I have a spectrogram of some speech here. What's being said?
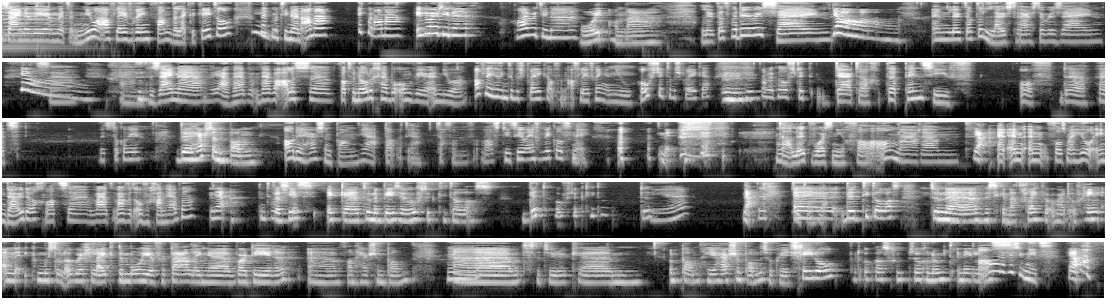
we zijn er weer met een nieuwe aflevering van De Lekke Ketel. Met Martine en Anna. Ik ben Anna. Ik ben Martine. Hoi Martine. Hoi Anna. Leuk dat we er weer zijn. Ja. En leuk dat de luisteraars er weer zijn. Ja. Dus, eh, ehm, we, zijn, eh, ja, we, hebben, we hebben alles eh, wat we nodig hebben om weer een nieuwe aflevering te bespreken. Of een aflevering, een nieuw hoofdstuk te bespreken. Mhm. Namelijk hoofdstuk 30, The Pensieve. Of de, het, weet je het ook alweer? De hersenpan. Oh, de hersenpan. Ja, dat, ja ik dacht, dat was het iets heel ingewikkeld? Nee. Nee. Nou, leuk woord in ieder geval al. Maar, ehm, Ja. en, en, en volgens mij heel eenduidig wat, eh, waar, waar we het over gaan hebben. Ja. Precies. Ik, eh, toen ik deze hoofdstuktitel las. Dit hoofdstuktitel? Ja? Nou, De titel, Eh, ja. de titel las. Toen eh, wist ik inderdaad gelijk weer waar het over ging. En ik moest dan ook weer gelijk de mooie vertaling waarderen eh, van hersenpan. Want het is natuurlijk ehm, een pan. Je hersenpan is ook weer je schedel. Wordt ook wel eens zo genoemd in oh, Nederlands. dat wist ik niet. Ja.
